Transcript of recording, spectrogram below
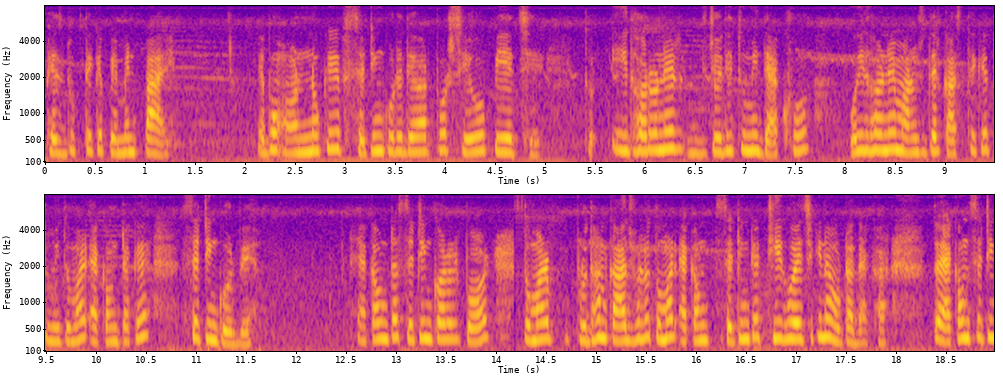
ফেসবুক থেকে পেমেন্ট পায় এবং অন্যকে সেটিং করে দেওয়ার পর সেও পেয়েছে। তো এই ধরনের যদি তুমি দেখো, ওই ধরনের মানুষদের কাছ থেকে তুমি তোমার অ্যাকাউন্টটাকে সেটিং করবে। অ্যাকাউন্টটা সেটিং করার পর তোমার প্রধান কাজ হলো তোমার অ্যাকাউন্ট সেটিংটা ঠিক হয়েছে কি না ওটা দেখা। তো অ্যাকাউন্ট সেটিং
